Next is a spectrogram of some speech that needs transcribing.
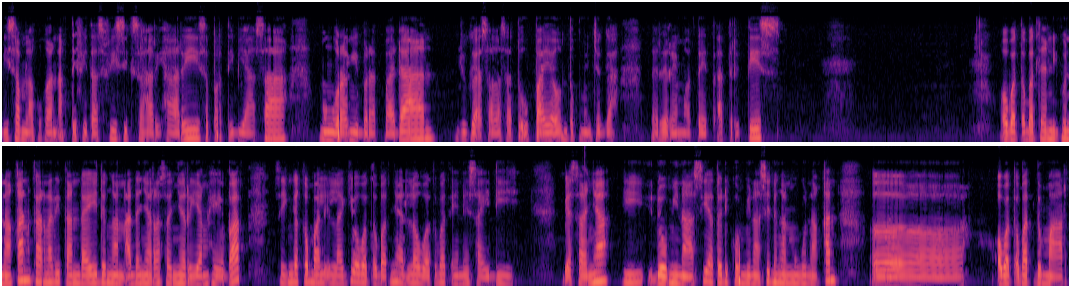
bisa melakukan aktivitas fisik sehari-hari seperti biasa, mengurangi berat badan, juga salah satu upaya untuk mencegah dari rheumatoid arthritis. Obat-obat yang digunakan karena ditandai dengan adanya rasa nyeri yang hebat, sehingga kembali lagi obat-obatnya adalah obat-obat NSAID biasanya didominasi atau dikombinasi dengan menggunakan uh, obat-obat demar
